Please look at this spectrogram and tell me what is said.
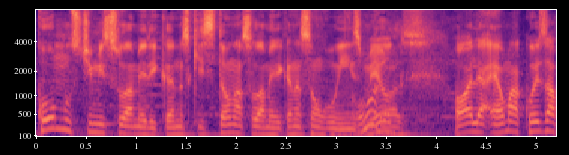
Como os times sul-americanos que estão na Sul-Americana são ruins, meu. Horrorosos. Olha, é uma coisa E o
